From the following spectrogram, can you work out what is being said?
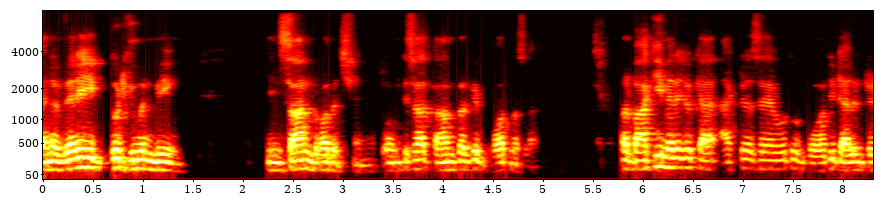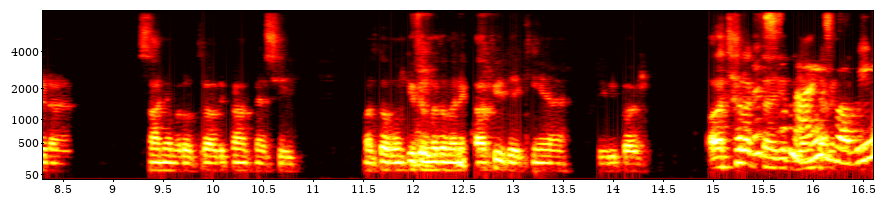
And a very good human being इंसान बहुत अच्छे हैं तो उनके साथ काम करके बहुत मज़ा आया और बाकी मेरे जो एक्टर्स हैं वो तो बहुत ही टैलेंटेड हैं। सानिया मल्होत्रा विक्रांत मैसी मतलब उनकी फ़िल्में तो मैंने काफ़ी देखी हैं टीवी पर। और अच्छा लगता है नाइस बॉबी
